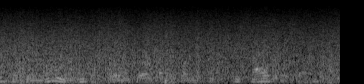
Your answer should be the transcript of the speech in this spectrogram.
Because in one month it's going to grow by 1.25 percent.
